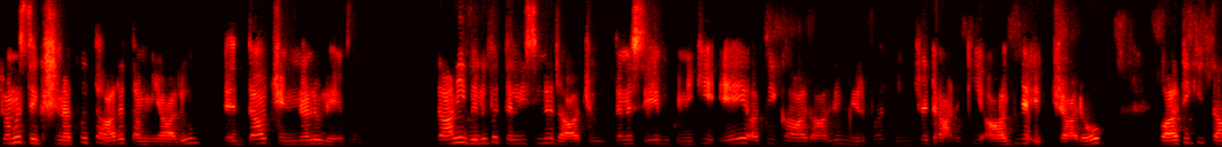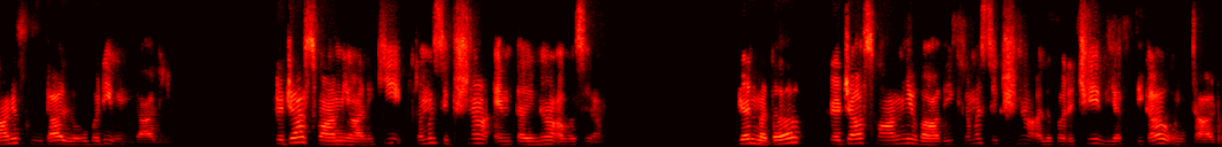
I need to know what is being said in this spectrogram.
క్రమశిక్షణకు తారతమ్యాలు పెద్ద చిన్నలు లేవు. దాని విలువ తెలిసిన రాజు తన సేవకునికి ఏ అధికారాలు నిర్వహించడానికి ఆజ్ఞ ఇచ్చారో వాటికి తాను కూడా లోబడి ఉండాలి. ప్రజాస్వామ్యానికి క్రమశిక్షణ ఎంతైనా అవసరం. జన్మత ప్రజాస్వామ్యవాది క్రమశిక్షణ అలవరిచే వ్యక్తిగా ఉంటాడు.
